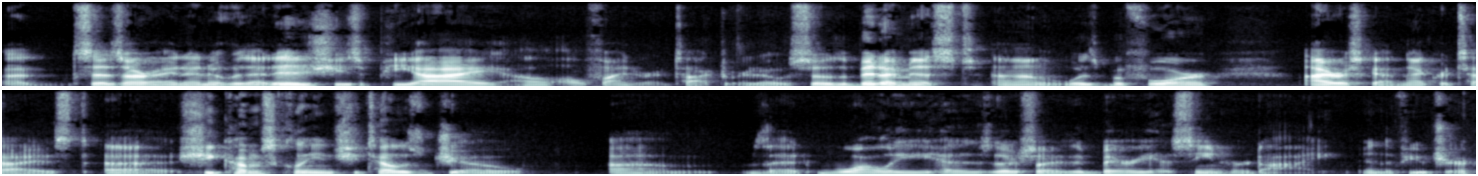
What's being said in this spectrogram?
uh, says, "All right, I know who that is. She's a PI. I'll, I'll find her and talk to her." Oh, So the bit I missed uh, was before Iris got necrotized. Uh, she comes clean. She tells Joe um, that Wally has, or sorry, that Barry has seen her die in the future,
